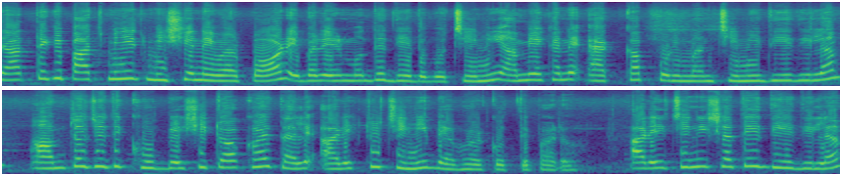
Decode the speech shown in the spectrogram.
চার থেকে পাঁচ মিনিট মিশিয়ে নেওয়ার পর এবার এর মধ্যে দিয়ে দেবো চিনি। আমি এখানে এক কাপ পরিমাণ চিনি দিয়ে দিলাম। আমটা যদি খুব বেশি টক হয়, তাহলে আরেকটু চিনি ব্যবহার করতে পারো। আর এই চিনির সাথেই দিয়ে দিলাম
